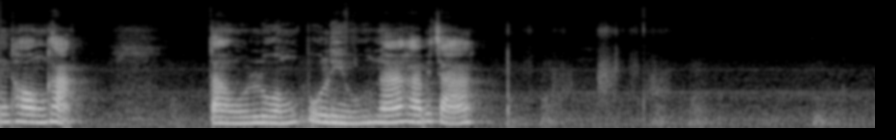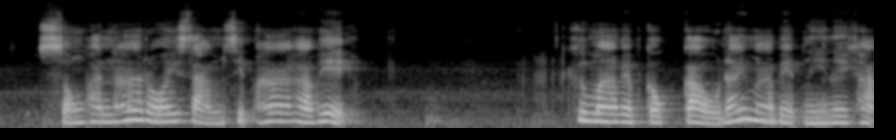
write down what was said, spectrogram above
งทองค่ะ เต่าหลวงปู่หลิวนะคะพี่จ๋า2,535 ค่ะพี่ คือมาแบบเก่าๆ ได้มาแบบนี้เลยค่ะ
